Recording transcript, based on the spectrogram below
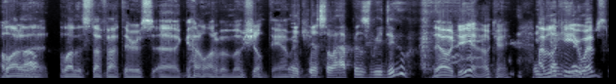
a lot of the a lot of the stuff out there has uh, got a lot of emotional damage. it just so happens we do. oh, do you? Okay. I'm looking at your webs.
